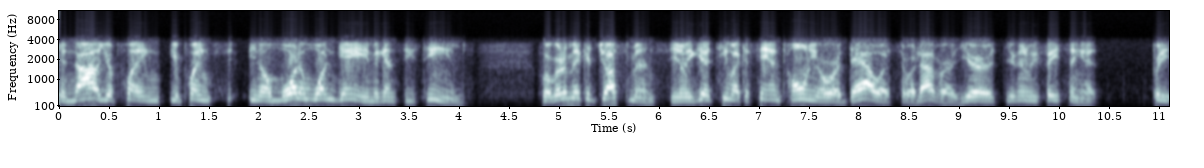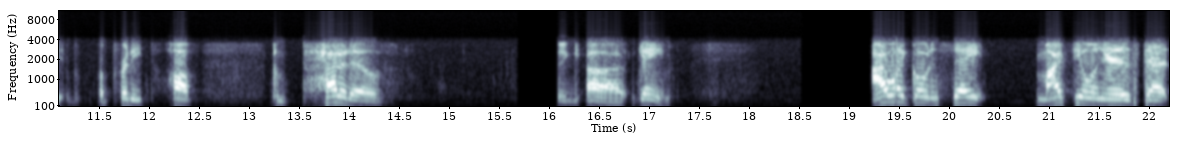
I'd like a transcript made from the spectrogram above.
and now you're playing you're playing you know more than one game against these teams who are going to make adjustments. You know, you get a team like a San Antonio or a Dallas or whatever, you're you're going to be facing it pretty a pretty tough, competitive uh, game. I like Golden State. My feeling is that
